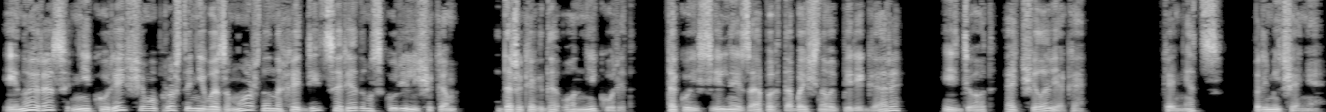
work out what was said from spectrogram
Иной раз некурящему просто невозможно находиться рядом с курильщиком, даже когда он не курит. Такой сильный запах табачного перегара идет от человека. Конец примечания.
